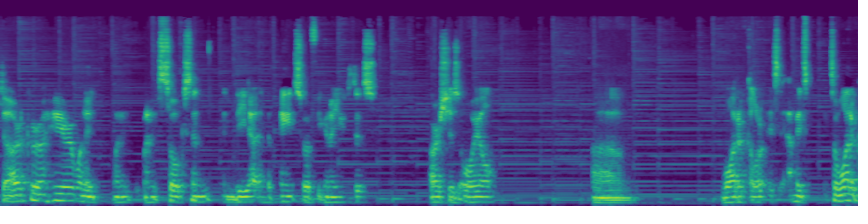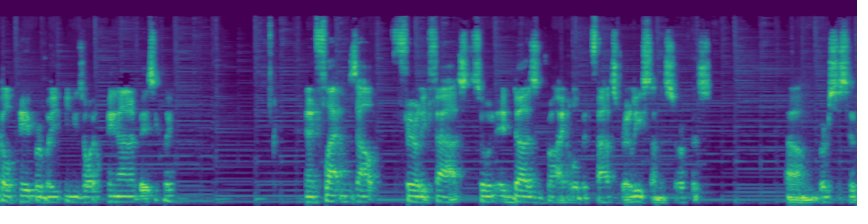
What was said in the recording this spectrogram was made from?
darker here when it when it, when it soaks in in the uh, in the paint. So if you're going to use this Arches oil um, watercolor, it's I mean it's, it's a watercolor paper, but you can use oil paint on it basically, and it flattens out fairly fast. So it, it does dry a little bit faster, at least on the surface, um, versus if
